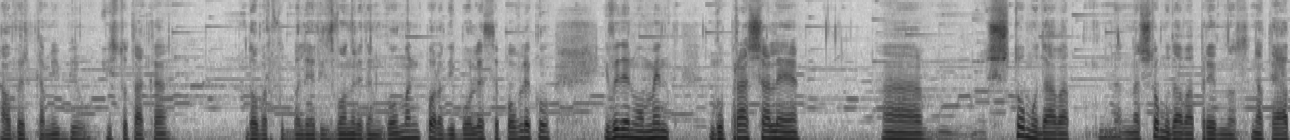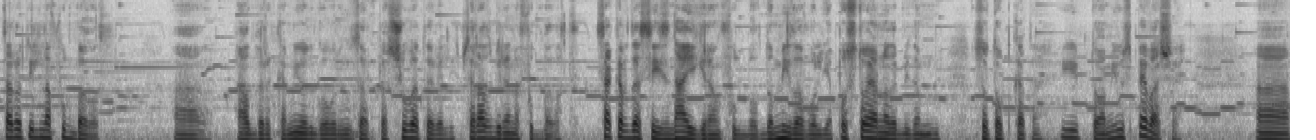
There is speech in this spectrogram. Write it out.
Албер Ками бил исто така добар фудбалер, извонреден голман, поради болест се повлекол и во еден момент го прашале а, што му дава на што му дава предност на театарот или на фудбалот а, Албер Ками одговорил за прашувате, вели, се разбира на фудбалот. Сакав да се изнаиграм фудбал, до мила волја, постојано да бидам со топката. И тоа ми успеваше. А,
